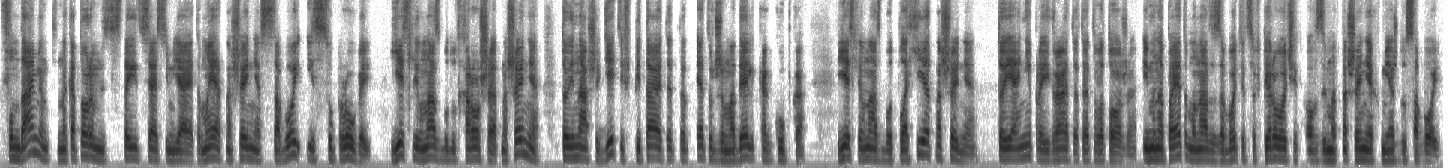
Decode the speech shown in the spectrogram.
фундамент, на котором стоит вся семья, это мои отношения с собой и с супругой, если у нас будут хорошие отношения, то и наши дети впитают это, эту же модель как губка. Если у нас будут плохие отношения, то и они проиграют от этого тоже. Именно поэтому надо заботиться в первую очередь о взаимоотношениях между собой.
